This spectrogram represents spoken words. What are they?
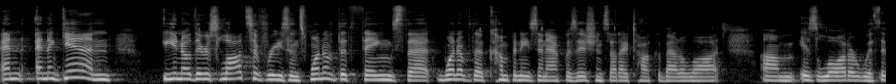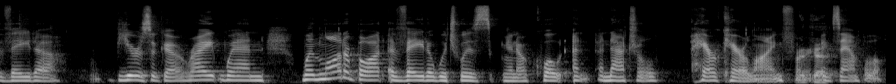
And and again, you know, there's lots of reasons. One of the things that one of the companies and acquisitions that I talk about a lot um, is Lauder with Aveda years ago, right? When when Lauder bought Aveda, which was you know quote a, a natural hair care line, for okay. example.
